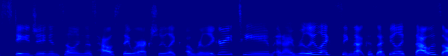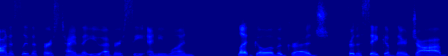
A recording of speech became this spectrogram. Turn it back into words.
staging and selling this house, they were actually like a really great team and I really liked seeing that cuz I feel like that was honestly the first time that you ever see anyone let go of a grudge for the sake of their job.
